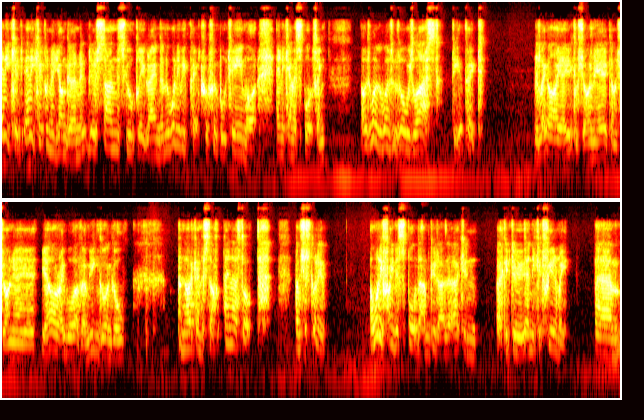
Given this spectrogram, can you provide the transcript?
any kid, any kid when they're younger and they're standing in the school playground and they want to be picked for a football team or any kind of sport thing, I was one of the ones that was always last to get picked. It was like, oh yeah, comes Sean, yeah, comes Sean, yeah, yeah, yeah, all right, we'll have him. He can go and go, and that kind of stuff. And I thought, I'm just going to I want to find a sport that I'm good at that I can I could do and they could fear me. Um,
